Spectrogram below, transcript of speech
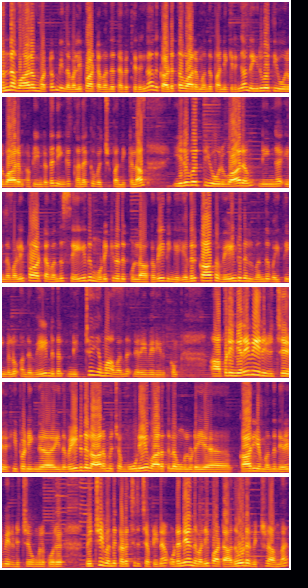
அந்த வாரம் மட்டும் இந்த வழிபாட்டை வந்து தவிர்த்திடுங்க. அதுக்கு அடுத்த வாரம் வந்து பண்ணிக்கிறீங்க அந்த இருபத்தி ஒரு வாரம் அப்படின்றத நீங்கள் கணக்கு வச்சு பண்ணிக்கலாம். இருபத்தி ஒரு வாரம் நீங்கள் இந்த வழிபாட்டை வந்து செய்து முடிக்கிறதுக்குள்ளாகவே நீங்கள் எதற்காக வேண்டுதல் வந்து வைத்தீங்களோ அந்த வேண்டுதல் நிச்சயமாக வந்து நிறைவேறியிருக்கும். அப்படி நிறைவேறிடுச்சு. இப்போ நீங்கள் இந்த வேண்டுதல் ஆரம்பித்த மூணே வாரத்தில் உங்களுடைய காரியம் வந்து நிறைவேறிடுச்சு. உங்களுக்கு ஒரு வெற்றி வந்து கிடச்சிருச்சு அப்படின்னா உடனே அந்த வழிபாட்டை அதோடு விட்டுறாமல்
